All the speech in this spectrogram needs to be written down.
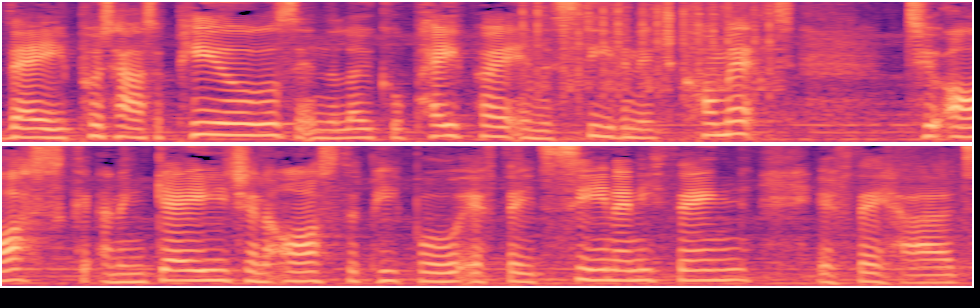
They put out appeals in the local paper, in the Stevenage Comet, to ask and engage and ask the people if they'd seen anything, if they had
